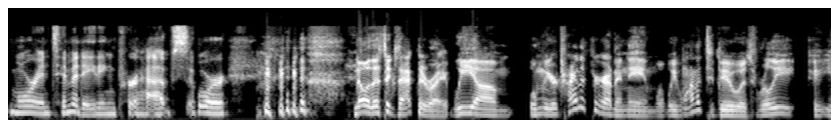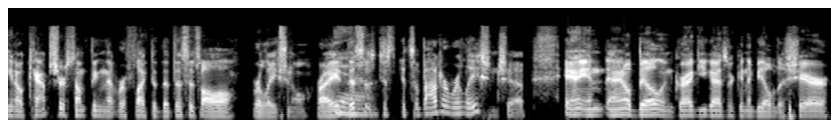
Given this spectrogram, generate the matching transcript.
more intimidating perhaps or No, that's exactly right. We um when we were trying to figure out a name, what we wanted to do was really eh, you know capture something that reflected that this is all relational, right? Yeah. This is just it's about a relationship. And, and I know Bill and Greg, you guys are going to be able to share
